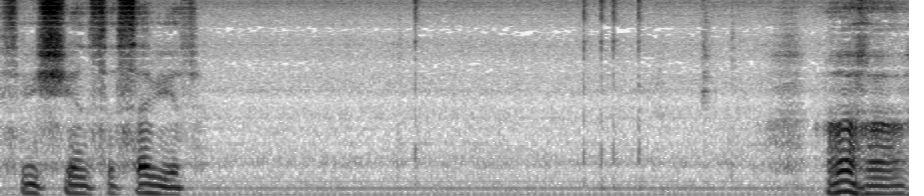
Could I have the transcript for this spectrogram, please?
Священство, совет. Ага.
